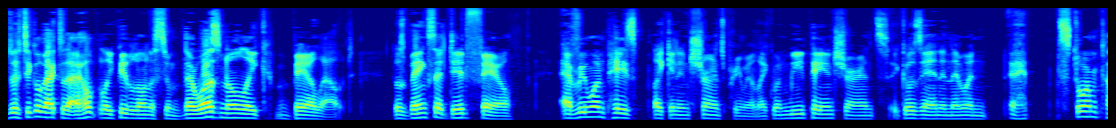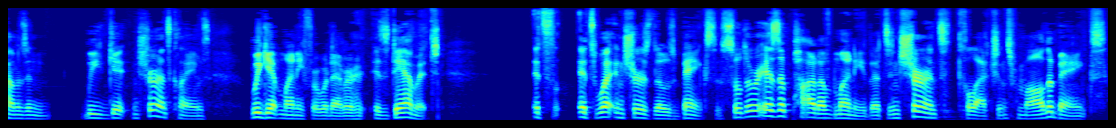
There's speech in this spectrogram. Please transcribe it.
to go back to that, I hope like people don't assume there was no like bailout. Those banks that did fail, everyone pays like an insurance premium. Like when we pay insurance, it goes in, and then when a storm comes and we get insurance claims, we get money for whatever is damaged. It's it's what insures those banks. So there is a pot of money that's insurance collections from all the banks.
